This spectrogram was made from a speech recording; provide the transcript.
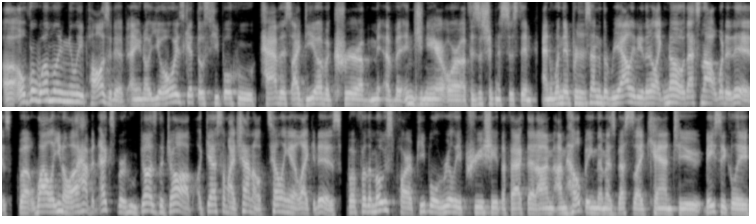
Uh, overwhelmingly positive. And you know, you always get those people who have this idea of a career of, of an engineer or a physician assistant, and when they're presented the reality, they're like, "No, that's not what it is." But while you know, I have an expert who does the job, a guest on my channel telling it like it is. But for the most part, people really appreciate the fact that I'm I'm helping them as best as I can to basically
